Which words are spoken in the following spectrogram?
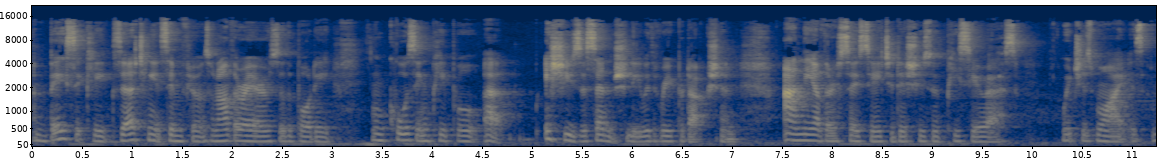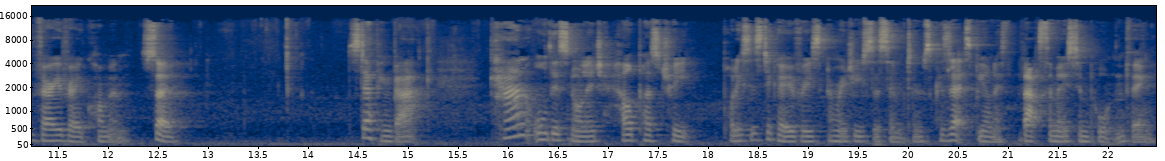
and basically exerting its influence on other areas of the body and causing people uh, issues essentially with reproduction and the other associated issues with PCOS, which is why it's very, very common. So, stepping back, can all this knowledge help us treat polycystic ovaries and reduce the symptoms? Because let's be honest, that's the most important thing.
